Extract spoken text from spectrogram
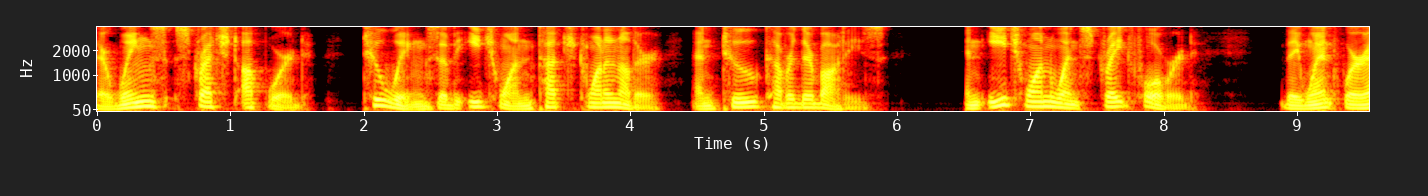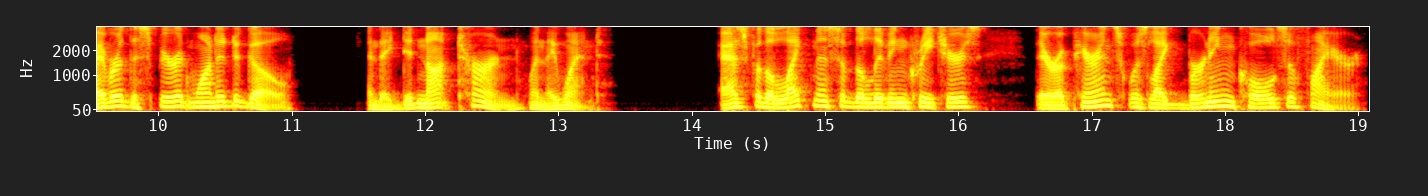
Their wings stretched upward. Two wings of each one touched one another, and two covered their bodies. And each one went straight forward. They went wherever the Spirit wanted to go, and they did not turn when they went. As for the likeness of the living creatures, their appearance was like burning coals of fire,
